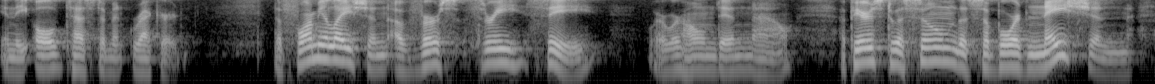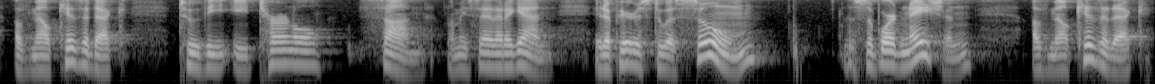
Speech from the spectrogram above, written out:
in the Old Testament record. The formulation of verse 3c, where we're homed in now, appears to assume the subordination of Melchizedek to the eternal Son. Let me say that again. It appears to assume the subordination of Melchizedek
